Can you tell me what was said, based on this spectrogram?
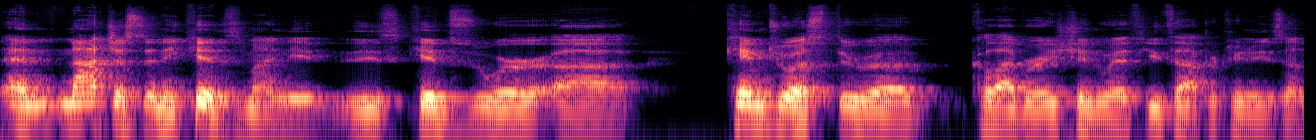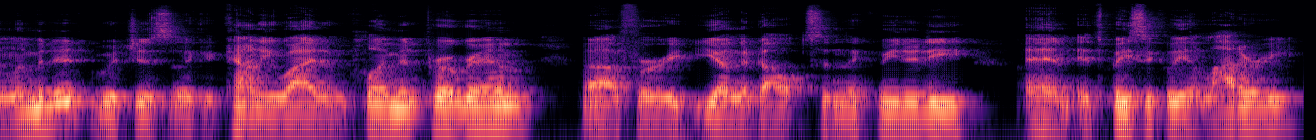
and not just any kids, mind you. These kids were uh, came to us through a collaboration with Youth Opportunities Unlimited, which is like a countywide employment program uh, for young adults in the community, and it's basically a lottery.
